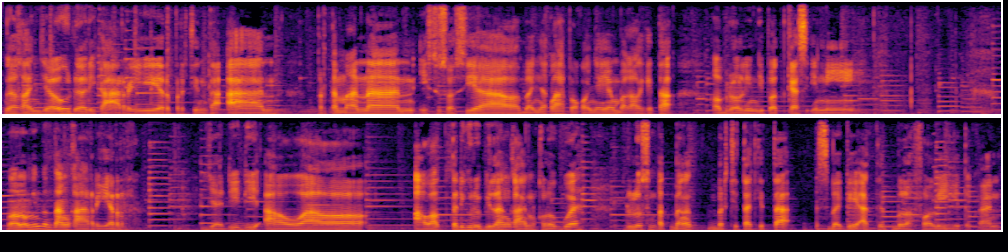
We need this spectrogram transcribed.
Gak akan jauh dari karir, percintaan, pertemanan, isu sosial, banyak lah pokoknya yang bakal kita obrolin di podcast ini ngomongin tentang karir jadi di awal awal tadi gue udah bilang kan kalau gue dulu sempat banget bercita-cita sebagai atlet bola voli gitu kan.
